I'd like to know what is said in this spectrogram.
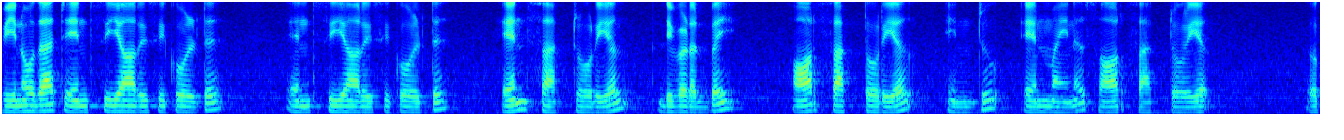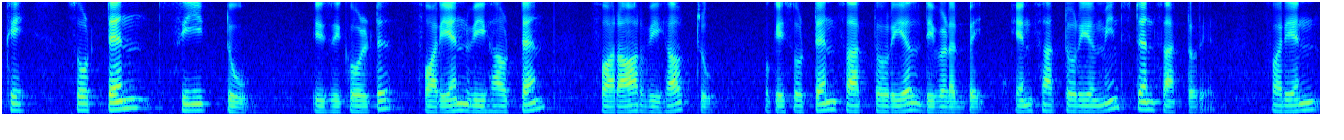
We know that ncr is equal to ncr is equal to n factorial divided by r factorial into n minus r factorial. Okay so 10 c2 is equal to for n we have 10 for r we have 2 okay so 10 factorial divided by n factorial means 10 factorial. For n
